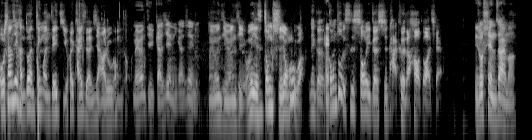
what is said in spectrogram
我相信很多人听完这一集会开始很想要入空投。没问题，感谢你，感谢你，没问题，没问题。我们也是忠实用户啊。那个工作室收一个史塔克的号多少钱啊？你说现在吗？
